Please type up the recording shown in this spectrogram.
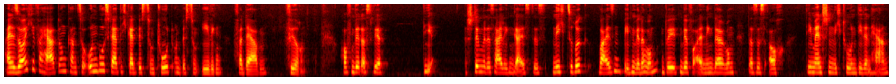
Eine solche Verhärtung kann zur Unbußfertigkeit bis zum Tod und bis zum ewigen Verderben führen. Hoffen wir, dass wir die Stimme des Heiligen Geistes nicht zurückweisen, beten wir darum und beten wir vor allen Dingen darum, dass es auch die Menschen nicht tun, die den Herrn,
